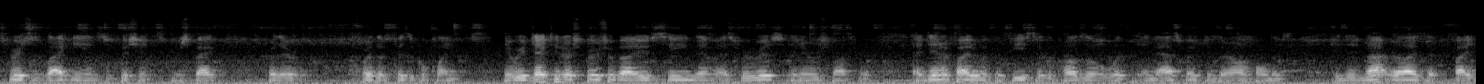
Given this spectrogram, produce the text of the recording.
spirits as lacking in sufficient respect for their for the physical plane. They rejected our spiritual values, seeing them as frivolous and irresponsible. Identified with the piece of the puzzle with an aspect of their own wholeness. They did not realize that by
